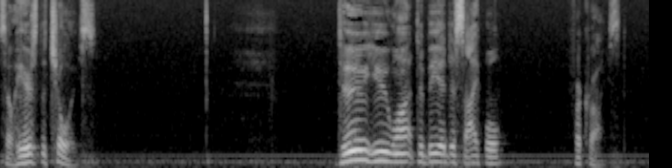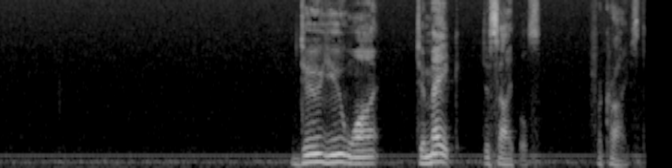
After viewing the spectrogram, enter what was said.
So here's the choice Do you want to be a disciple for Christ? Do you want to make disciples for Christ?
